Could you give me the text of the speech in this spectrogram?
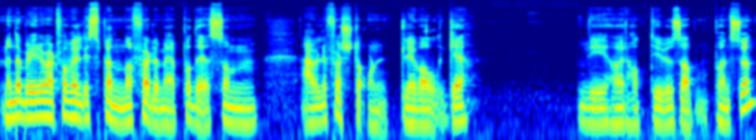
Men det blir i hvert fall veldig spennende å følge med på det som er vel det første ordentlige valget vi har hatt i USA på en stund.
